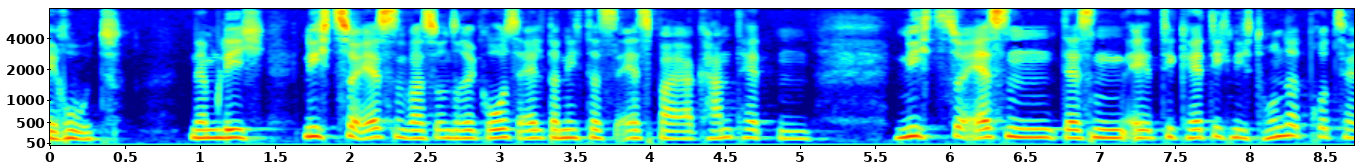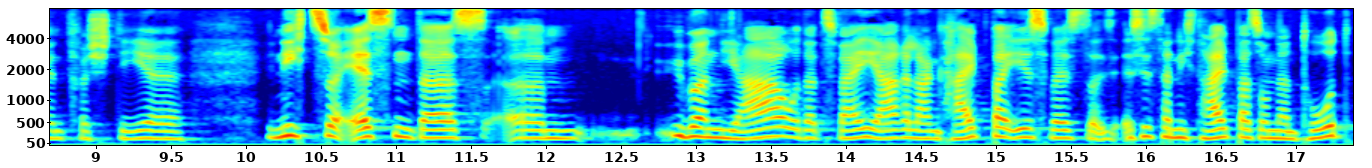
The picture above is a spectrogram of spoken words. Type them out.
beruht. Nämlich nichts zu essen, was unsere Großeltern nicht als essbar erkannt hätten, nichts zu essen, dessen Etikett ich nicht 100% verstehe, nichts zu essen, das ähm, über ein Jahr oder zwei Jahre lang haltbar ist, weil es, es ist dann nicht haltbar, sondern tot.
